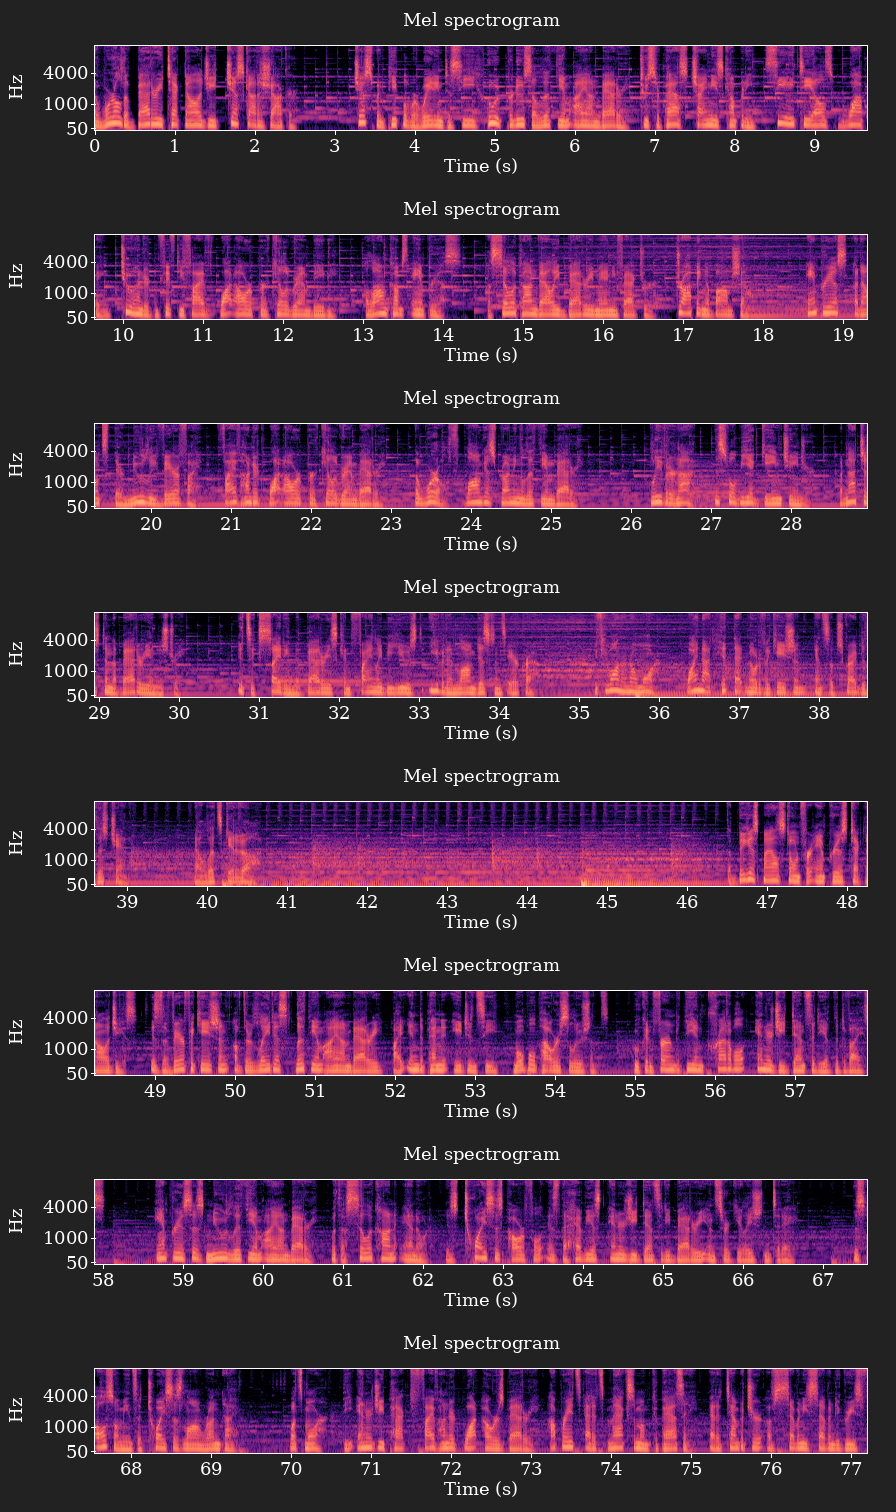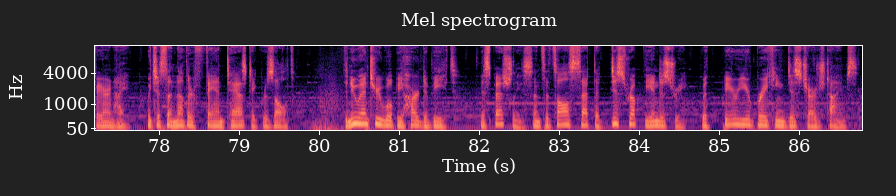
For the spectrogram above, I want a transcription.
The world of battery technology just got a shocker. Just when people were waiting to see who would produce a lithium ion battery to surpass Chinese company CATL's whopping 255 watt hour per kilogram baby, along comes Amprius, a Silicon Valley battery manufacturer, dropping a bombshell. Amprius announced their newly verified 500 watt hour per kilogram battery, the world's longest running lithium battery. Believe it or not, this will be a game changer, but not just in the battery industry. It's exciting that batteries can finally be used even in long distance aircraft. If you want to know more, why not hit that notification and subscribe to this channel? Now let's get it on. The biggest milestone for Amprius Technologies is the verification of their latest lithium ion battery by independent agency Mobile Power Solutions, who confirmed the incredible energy density of the device. Amprius's new lithium ion battery with a silicon anode is twice as powerful as the heaviest energy density battery in circulation today. This also means a twice as long runtime. What's more, the energy packed 500 watt hours battery operates at its maximum capacity at a temperature of 77 degrees Fahrenheit, which is another fantastic result. The new entry will be hard to beat, especially since it's all set to disrupt the industry with barrier breaking discharge times.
